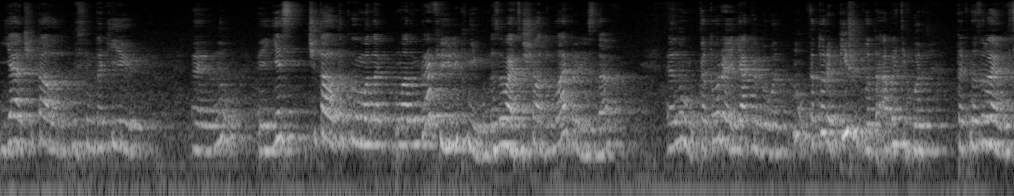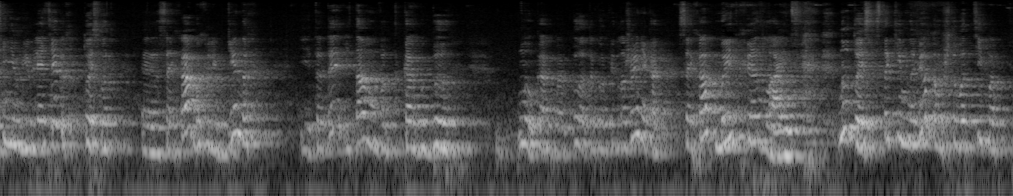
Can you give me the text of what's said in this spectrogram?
я читала, допустим, такие, э, ну, есть, читала такую монографию или книгу, называется Shadow Libraries, да, э, ну, которая якобы вот, ну, которая пишет вот об этих вот так называемых теневых библиотеках, то есть вот э, Sci-Hub'ах, LibGen'ах и т.д. И там вот как бы был, ну, как бы было такое предложение, как Sci-Hub made headlines. ну, то есть с таким намеком, что вот типа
